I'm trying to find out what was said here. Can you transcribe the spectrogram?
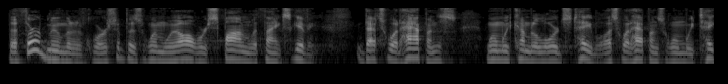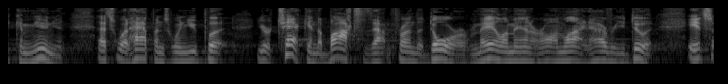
The third movement of worship is when we all respond with thanksgiving. That's what happens when we come to Lord's table. That's what happens when we take communion. That's what happens when you put your check in the boxes out in front of the door or mail them in or online, however you do it. It's,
